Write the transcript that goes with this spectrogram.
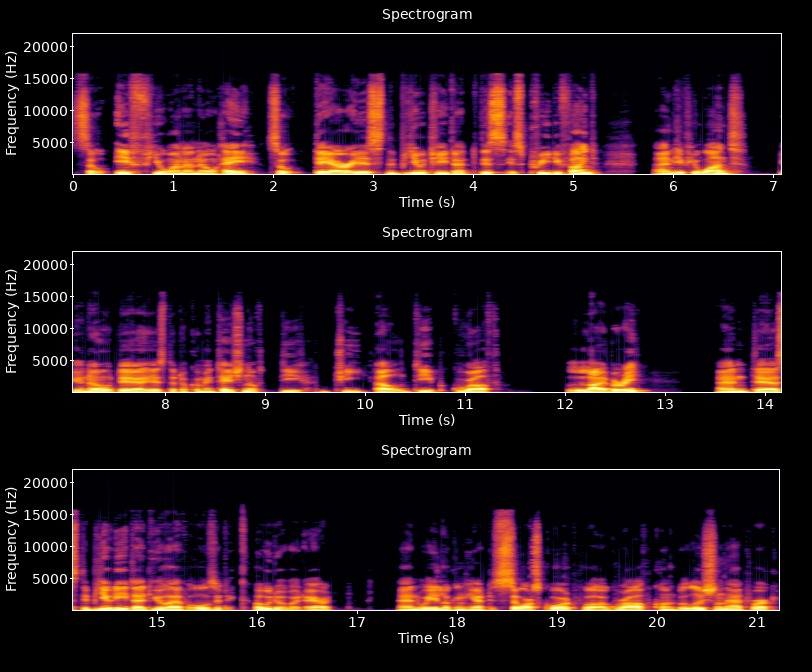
So if you want to know, hey, so there is the beauty that this is predefined. And if you want, you know, there is the documentation of the GL Deep Graph Library. And there's the beauty that you have also the code over there. And we're looking here at the source code for a graph convolution network.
